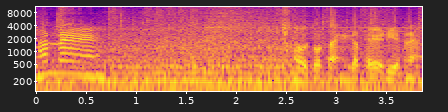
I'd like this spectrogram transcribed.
ท่านแน่เออตัวแต่งก็เท่ดีนะเนี่ย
